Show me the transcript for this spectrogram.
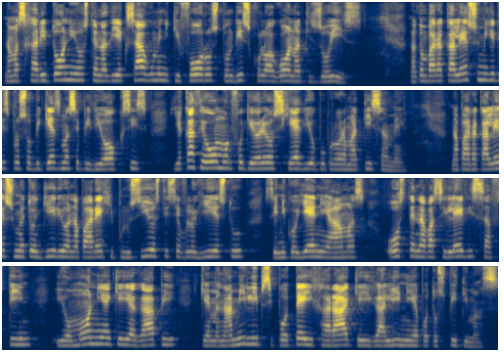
να μας χαριτώνει ώστε να διεξάγουμε νικηφόρος τον δύσκολο αγώνα της ζωής. Να Τον παρακαλέσουμε για τις προσωπικές μας επιδιώξεις, για κάθε όμορφο και ωραίο σχέδιο που προγραμματίσαμε, να παρακαλέσουμε τον Κύριο να παρέχει πλουσίως τις ευλογίες Του στην οικογένειά μας, ώστε να βασιλεύει σε αυτήν η ομόνια και η αγάπη και να μην λείψει ποτέ η χαρά και η γαλήνη από το σπίτι μας.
